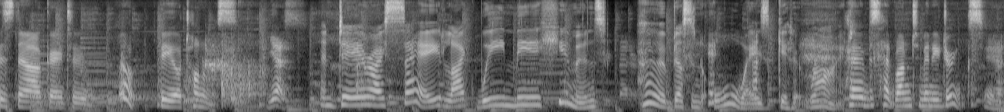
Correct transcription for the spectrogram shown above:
is now going to oh, be autonomous. Yes. And dare I say, like we mere humans, Herb doesn't always get it right. Herb's had one too many drinks. Yeah,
